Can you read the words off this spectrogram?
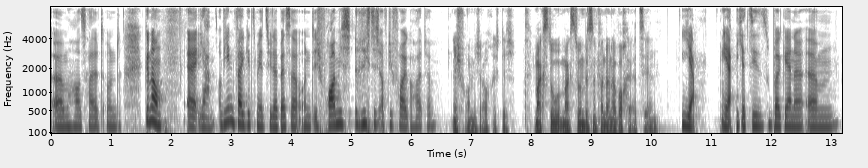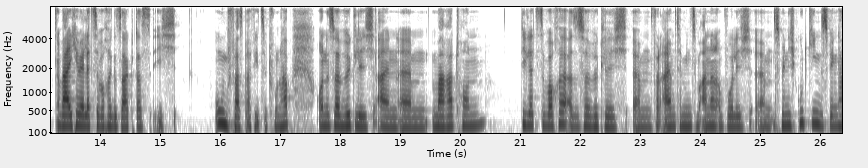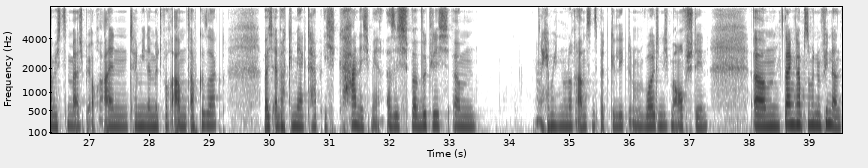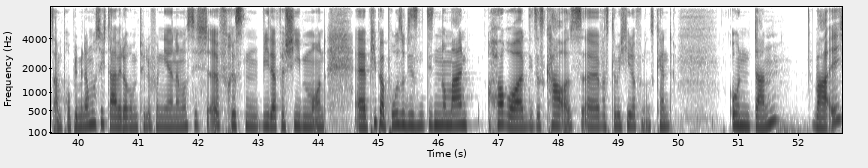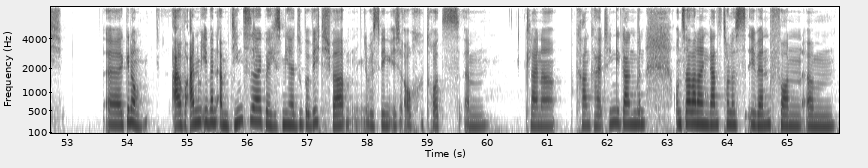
Ähm, Haushalt und genau, äh, ja, auf jeden Fall geht es mir jetzt wieder besser und ich freue mich richtig auf die Folge heute. Ich freue mich auch richtig. Magst du, magst du ein bisschen von deiner Woche erzählen? Ja, ja, ich erzähle super gerne, ähm, weil ich habe ja letzte Woche gesagt, dass ich unfassbar viel zu tun habe und es war wirklich ein ähm, Marathon die letzte Woche. Also es war wirklich ähm, von einem Termin zum anderen, obwohl ich ähm, es mir nicht gut ging. Deswegen habe ich zum Beispiel auch einen Termin am Mittwochabend abgesagt, weil ich einfach gemerkt habe, ich kann nicht mehr. Also ich war wirklich, ähm, ich habe mich nur noch abends ins Bett gelegt und wollte nicht mehr aufstehen. Ähm, dann gab es noch mit dem Finanzamt Probleme. Da musste ich da wiederum telefonieren, da musste ich äh, Fristen wieder verschieben und äh, pipapo, so diesen, diesen normalen Horror, dieses Chaos, äh, was glaube ich jeder von uns kennt. Und dann war ich, äh, genau, auf einem Event am Dienstag, welches mir halt super wichtig war, weswegen ich auch trotz ähm, kleiner Krankheit hingegangen bin. Und zwar war da ein ganz tolles Event von ähm,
